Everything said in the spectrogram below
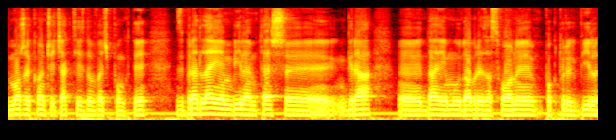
może kończyć akcje i zdobywać punkty. Z Bradleyem Billem też gra, daje mu dobre zasłony, po których Bill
